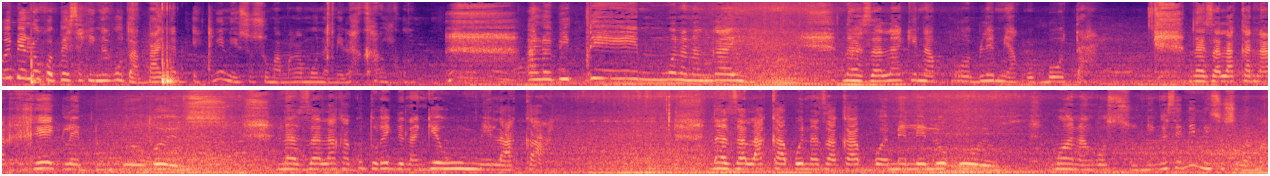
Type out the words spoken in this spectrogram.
oyebi eloko opesaki nga kuta bana eh, nini lisusu mama nga mona melaka yango alobi te mwana na ngai nazalaki na probleme ya kobota nazalaka na règle douloureuse nazalaka kutu règle na nge eumelaka nazalaka boye nazalaka boye me lelo oyo mwana yango osuni nga se nini lisusu mama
